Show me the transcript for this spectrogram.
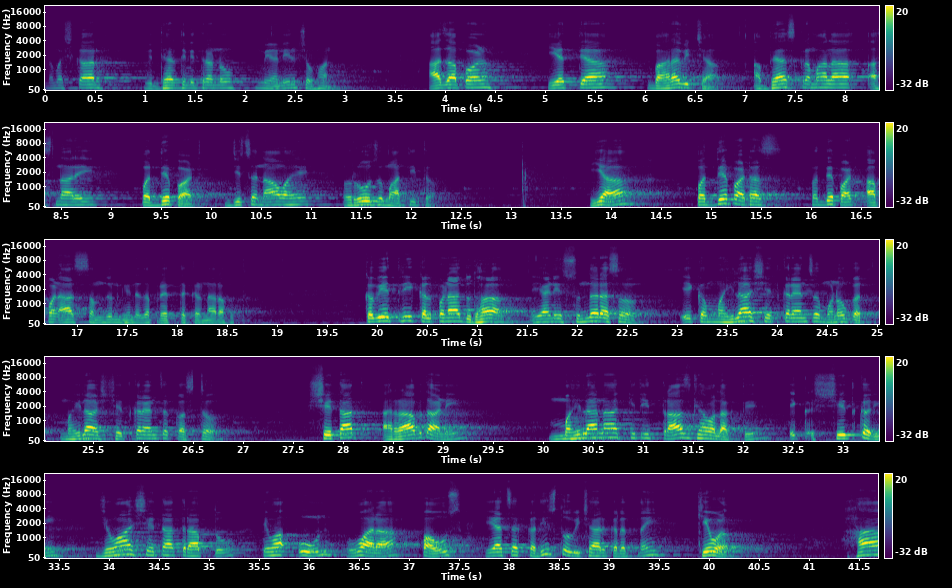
नमस्कार विद्यार्थी मित्रांनो मी अनिल चव्हाण आज आपण इयत्ता बारावीच्या अभ्यासक्रमाला असणारे पद्यपाठ जिचं नाव आहे रोज मातीत. या पद्यपाठास पद्यपाठ आपण आज समजून घेण्याचा प्रयत्न करणार आहोत. कवयित्री कल्पना दुधाळा यांनी सुंदर असं एक महिला शेतकऱ्यांचं मनोगत महिला शेतकऱ्यांचं कष्ट शेतात राबताना महिलांना किती त्रास घ्यावा लागते? एक शेतकरी जेव्हा शेतात राबतो तेव्हा ऊन वारा पाऊस याचा कधीच तो विचार करत नाही केवळ. हा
